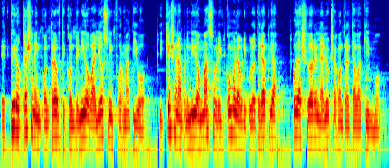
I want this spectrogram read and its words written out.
Espero que hayan encontrado este contenido valioso e informativo y que hayan aprendido más sobre cómo la auriculoterapia puede ayudar en la lucha contra el tabaquismo.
